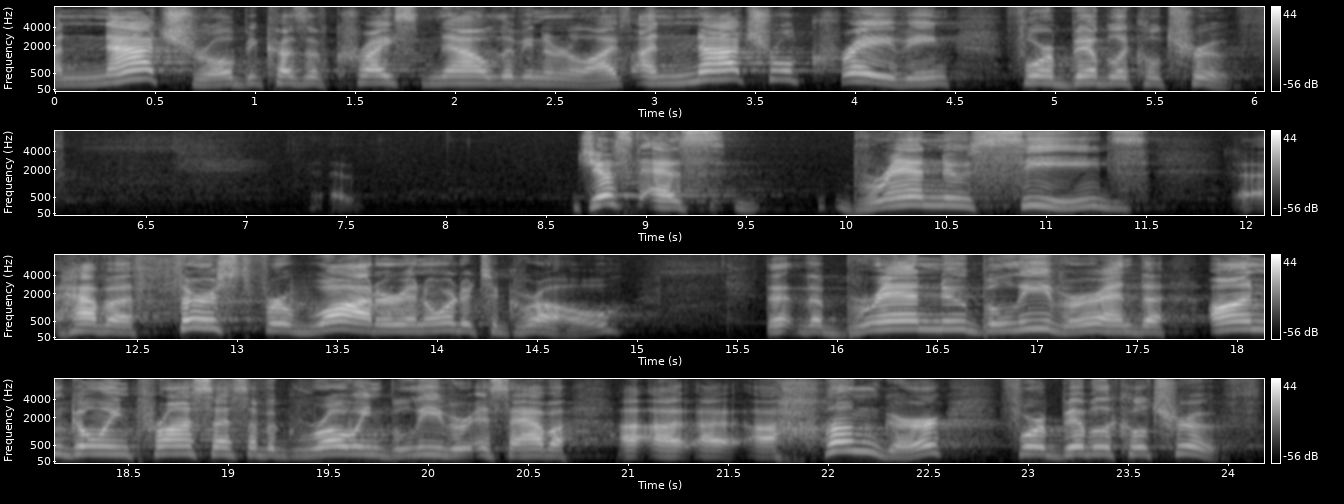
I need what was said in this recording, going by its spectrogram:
a natural, because of Christ now living in our lives, a natural craving for biblical truth just as brand new seeds uh, have a thirst for water in order to grow, the, the brand new believer and the ongoing process of a growing believer is to have a, a, a, a hunger for biblical truth.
